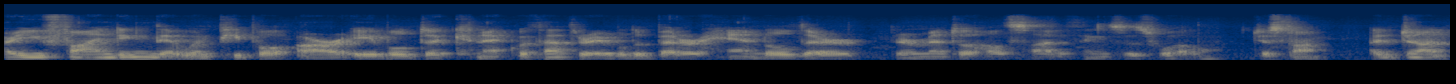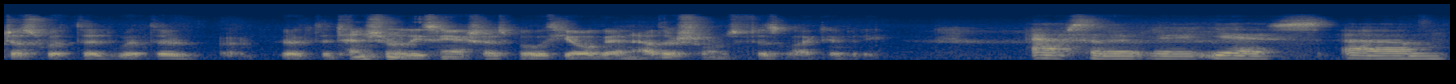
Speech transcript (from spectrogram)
are you finding that when people are able to connect with that they're able to better handle their their mental health side of things as well just on uh, not just with the with the the tension releasing exercise but with yoga and other forms of physical activity absolutely yes um,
